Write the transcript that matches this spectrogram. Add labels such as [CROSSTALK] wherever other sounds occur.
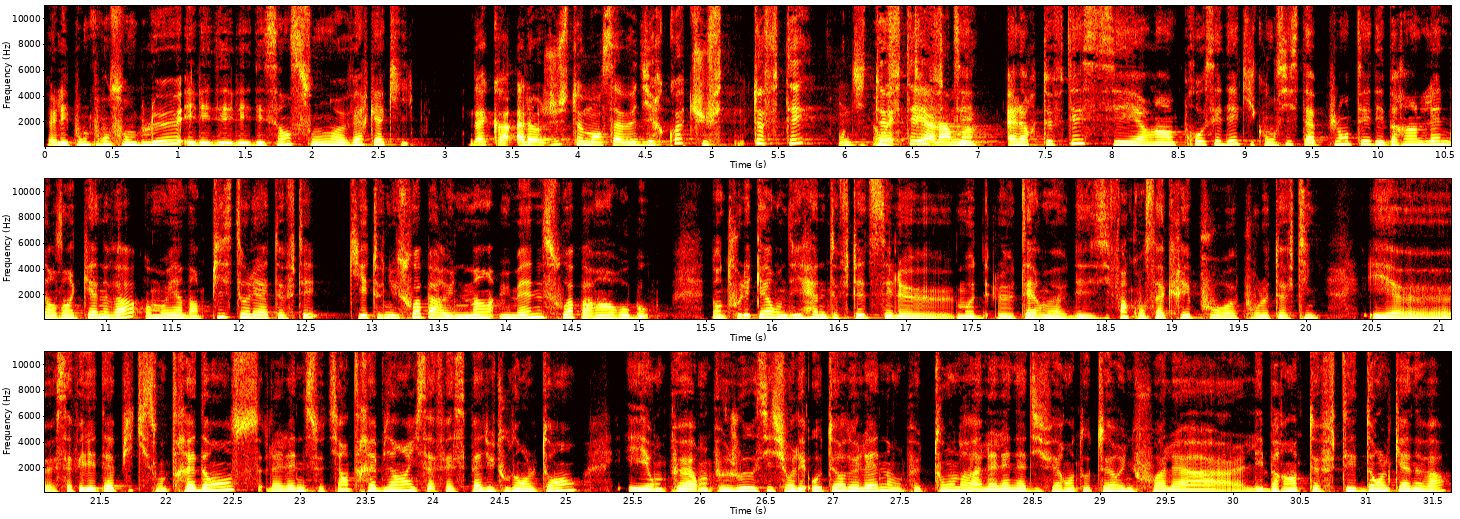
Euh, les pompons sont bleus et les, dessins sont euh, vert kaki. D'accord. Alors justement, ça veut dire quoi? Tu tufter On dit tufter à la main. Alors tufter, c'est un procédé qui consiste à planter des brins de laine dans un canevas au moyen d'un pistolet à tufter qui est tenu soit par une main humaine, soit par un robot. Dans tous les cas, on dit hand tufted, c'est le, le terme des, enfin, consacré pour, pour le tufting. Et euh, ça fait des tapis qui sont très denses, la laine se tient très bien, il s'affaisse pas du tout dans le temps. Et on peut, on peut jouer aussi sur les hauteurs de laine, on peut tondre la laine à différentes hauteurs une fois la, les brins tuftés dans le canevas.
